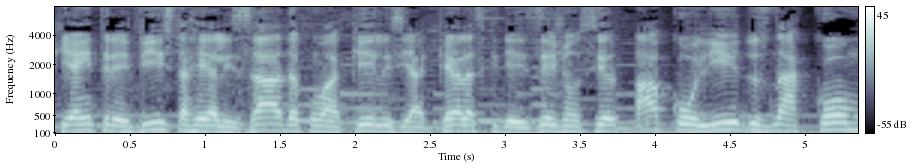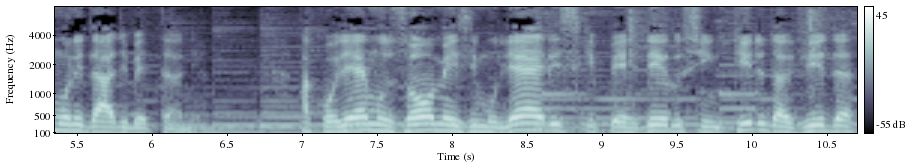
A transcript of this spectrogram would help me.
que é a entrevista realizada com aqueles e aquelas que desejam ser acolhidos na comunidade Betânia. Acolhemos homens e mulheres que perderam o sentido da vida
